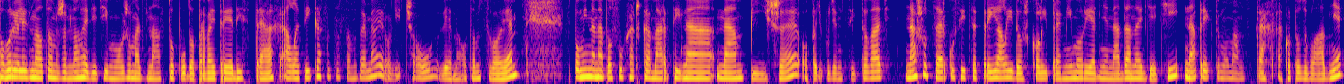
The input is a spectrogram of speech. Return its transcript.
Hovorili sme o tom, že mnohé deti môžu mať z nástupu do prvej triedy strach, ale týka sa to samozrejme aj rodičov, vieme o tom svoje. Spomínaná posluchačka Martina nám píše, opäť budem citovať, našu cerku síce prijali do školy pre mimoriadne nadané deti, napriek tomu mám strach, ako to zvládne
